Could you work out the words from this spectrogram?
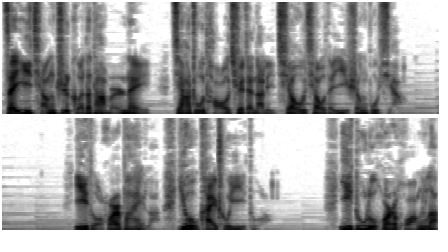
在一墙之隔的大门内，夹竹桃却在那里悄悄的一声不响。一朵花败了，又开出一朵；一嘟噜花黄了，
